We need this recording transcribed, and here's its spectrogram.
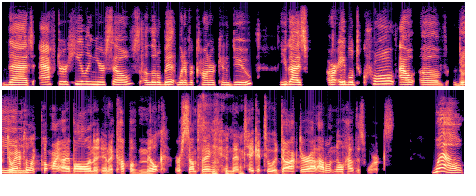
that after healing yourselves a little bit whatever connor can do you guys are able to crawl out of the Do, do I have to like put my eyeball in a, in a cup of milk or something and then take it to a doctor? I, I don't know how this works. Well,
